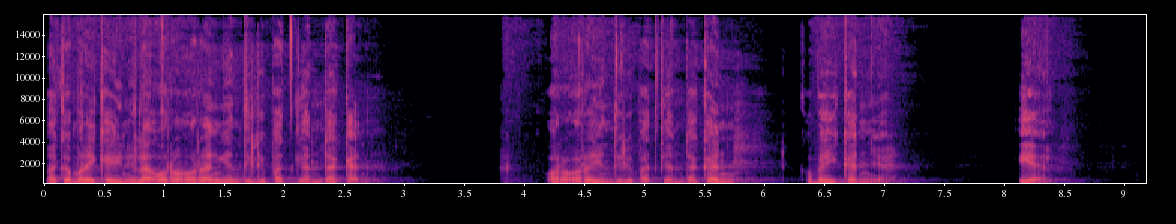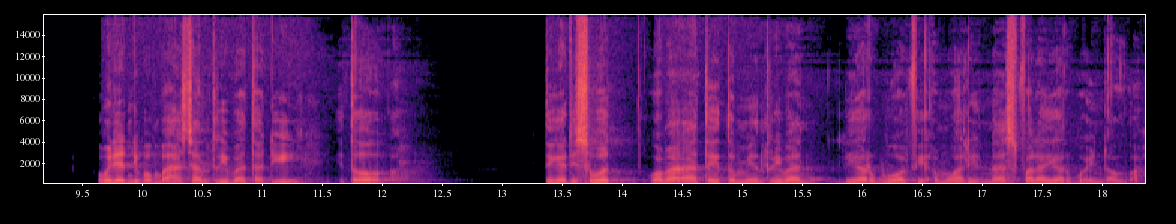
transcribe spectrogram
maka mereka inilah orang-orang yang dilipat gandakan. Orang-orang yang dilipat gandakan kebaikannya. Iya. Kemudian di pembahasan riba tadi itu ketika disebut Wa ma ataitum min riban liyarbu fi amwalin nas fala yarbu indallah.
